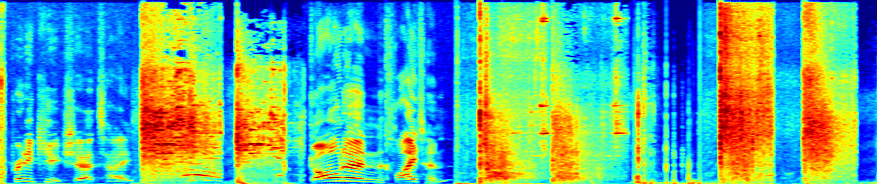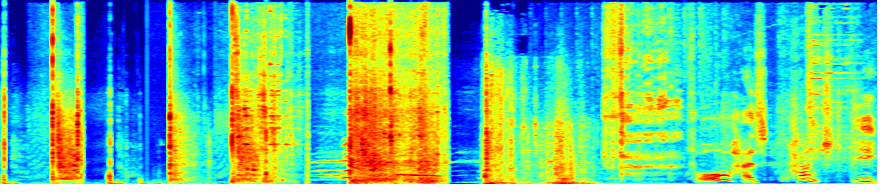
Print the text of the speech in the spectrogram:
it! Pretty cute shirts, hey? Golden Clayton. Thor has punched big.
